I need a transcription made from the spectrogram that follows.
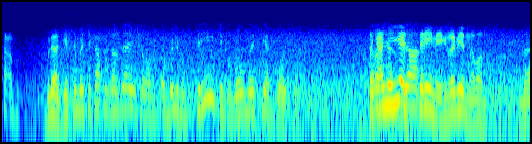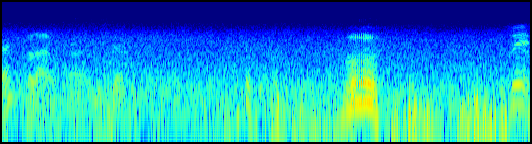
там. Блять, если бы эти капли дождя еще были бы в стриме, типа, был бы эффект очень. Так Короче, они есть я- в стриме, их же видно, вон. Да? Ну да. А, ништяк. Жесть.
